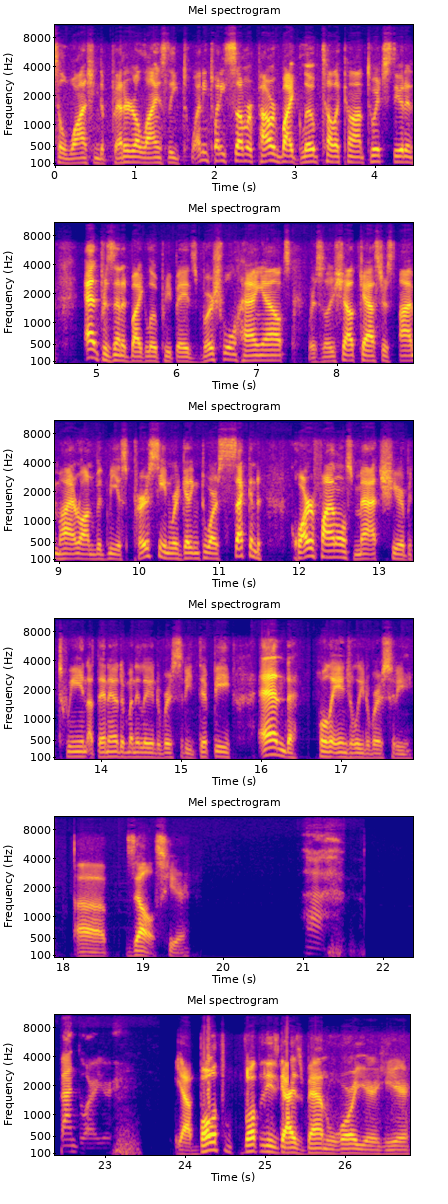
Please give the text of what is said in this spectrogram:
still watching the Predator Alliance League 2020 Summer, powered by Globe Telecom, Twitch Student, and presented by Globe Prepaid's Virtual Hangouts. We're Silly Shoutcasters. I'm Hyron. With me is Percy, and we're getting to our second quarterfinals match here between Ateneo de Manila University, Dippy, and Holy Angel University, uh, Zels here. Ah, Band Warrior. Yeah, both both of these guys banned Warrior here.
